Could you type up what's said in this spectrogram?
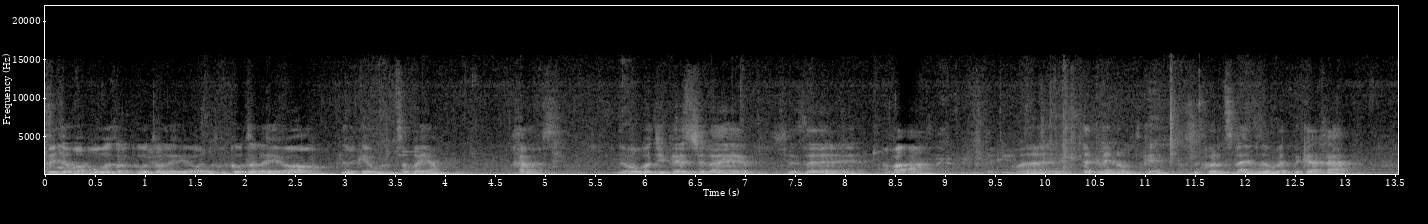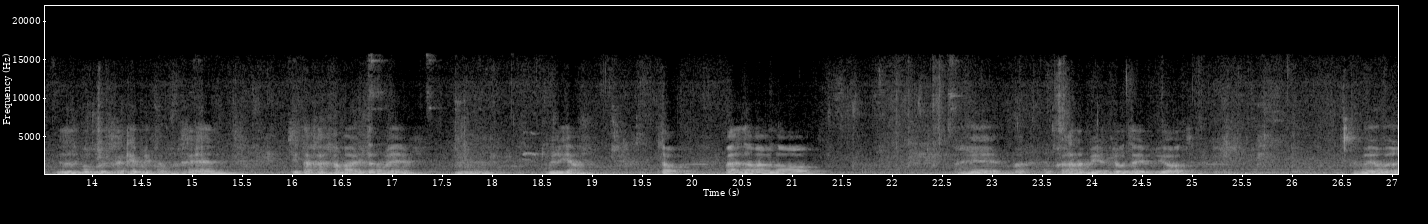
פתאום אמרו, זרקו אותו ליאור. זרקו אותו ליאור, נרגעו, הוא נמצא בים. חלאס. זה ראו ב-GPS שלהם, שזה עבר, התגננות, כן. בכל אצלהם זה עובד בככה, וזה ברוך הוא התחכם איתם. לכן, הייתה חכמה יותר מהם, מרים. טוב, ואז אמר לו, לה מילדות העבריות, ויאמר,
